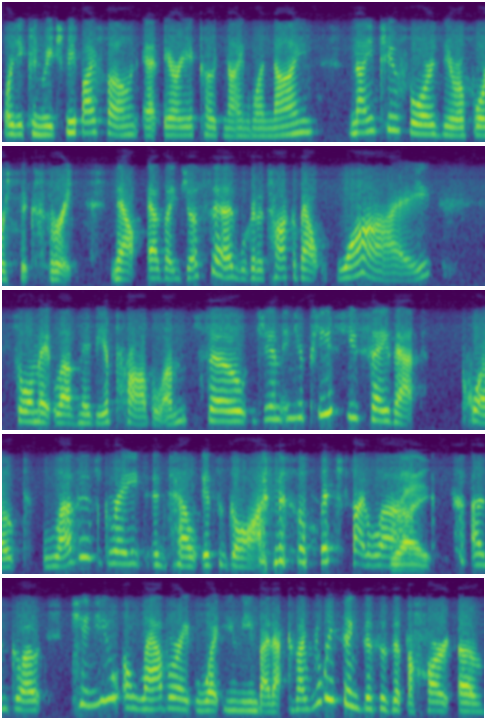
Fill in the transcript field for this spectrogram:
Or you can reach me by phone at area code 919 924 0463. Now, as I just said, we're going to talk about why soulmate love may be a problem. So, Jim, in your piece, you say that, quote, love is great until it's gone, which I love. Right. Unquote. Can you elaborate what you mean by that? Because I really think this is at the heart of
